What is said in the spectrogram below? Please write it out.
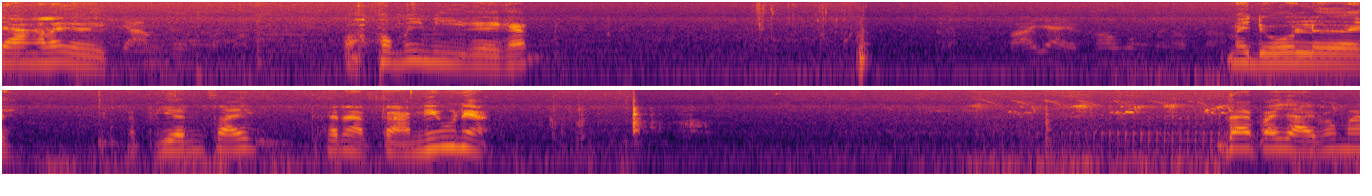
ยางอะไรเอ่ยยางวงนะครับอ๋อไม่มีเลยครับฟ้าใหญ่เข้าวงนะครับ ไม่โดนเลยตะ เพียนไซส์ขนาดสามนิ้วเนี่ย ได้ปลาใหญ่บ้างไหม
